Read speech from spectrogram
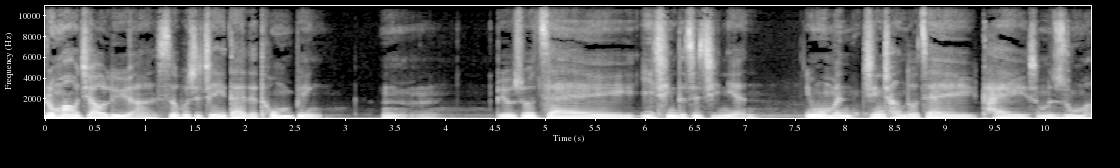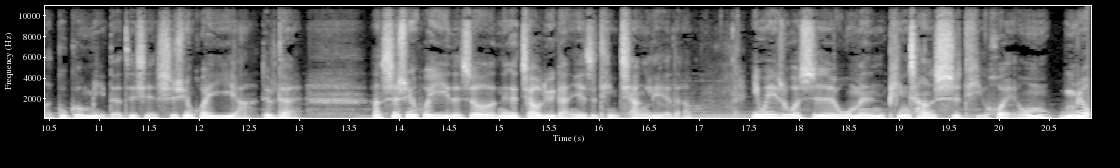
容貌焦虑啊，似乎是这一代的通病。嗯，比如说在疫情的这几年，因为我们经常都在开什么 Zoom 啊、Google Meet 的这些视讯会议啊，对不对？那视讯会议的时候，那个焦虑感也是挺强烈的。因为如果是我们平常实体会，我们没有，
